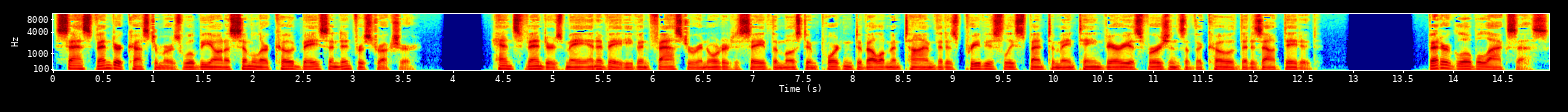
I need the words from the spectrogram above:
SaaS vendor customers will be on a similar code base and infrastructure. Hence vendors may innovate even faster in order to save the most important development time that is previously spent to maintain various versions of the code that is outdated. Better global access.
